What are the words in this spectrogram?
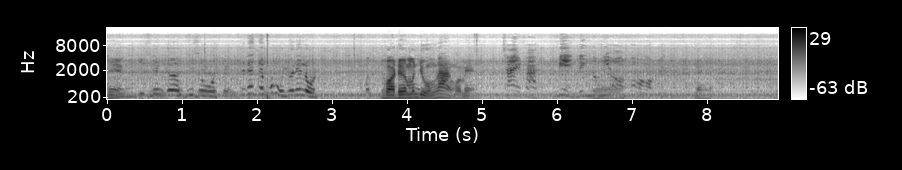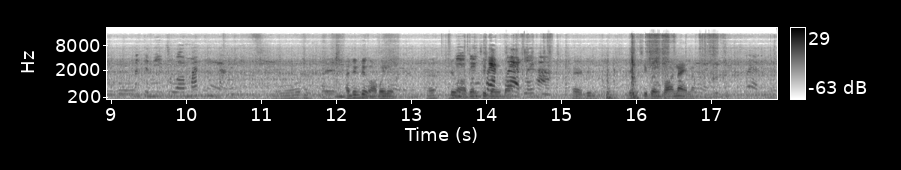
แม่งอีกนี่เออที่สูตรจะได้จะพูอยู่ในโหลด บ่อเดิมมันอยู่ข้างล่างบ่แม่ำใช่ค่ะนี่ดึงตรงนี้ออกก็ออกเลยนะฮะมันจะมีตัวมัดข้างหลังอะดึงดึงออกไปเลยดึงออกดึเบิ่งงสิแเบิ่งกบ่อๆเลยค่ะเออดึงดึงสิเบิ่งบ่อในเอมันอดึงแกๆเลย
